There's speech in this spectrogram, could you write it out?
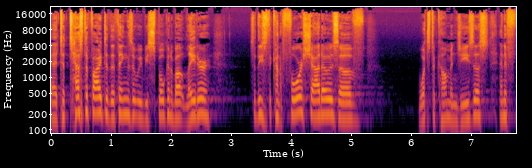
uh, to testify to the things that would be spoken about later. So these are the kind of foreshadows of what's to come in Jesus. And if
